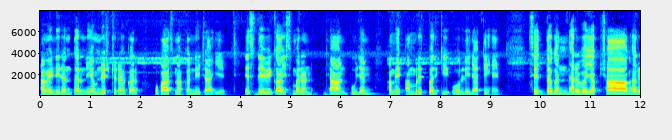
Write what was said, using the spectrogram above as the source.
हमें निरंतर नियमनिष्ठ रहकर उपासना करनी चाहिए। इस देवी का स्मरण, ध्यान, पूजन हमें अमृत पद की ओर ले जाते हैं। सिद्ध गंधर्व यक्षाघर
